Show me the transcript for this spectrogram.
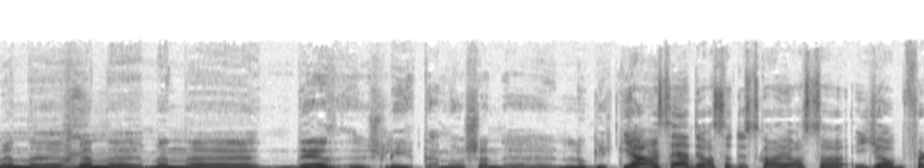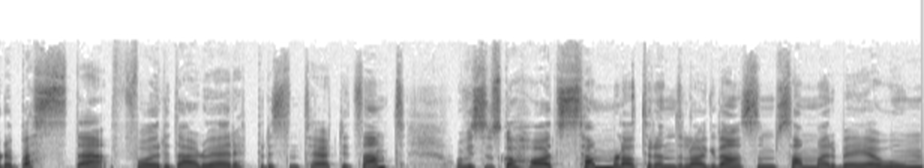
Men, eh, men, eh, men eh, det sliter jeg med å skjønne logikken Ja, i. og så er det jo også, Du skal jo også jobbe for det beste for der du er representert. ikke sant? Og Hvis du skal ha et samla Trøndelag da, som samarbeider om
